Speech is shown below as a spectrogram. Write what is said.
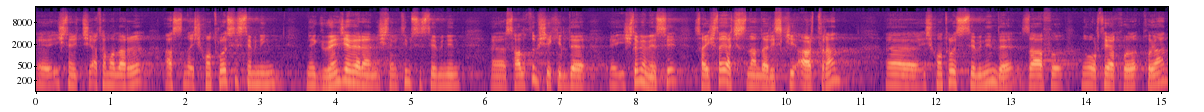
e, iş denetçi atamaları aslında iş kontrol sisteminin güvence veren iş denetim sisteminin e, sağlıklı bir şekilde işlememesi Sayıştay açısından da riski artıran iş kontrol sisteminin de zaafını ortaya ko- koyan,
